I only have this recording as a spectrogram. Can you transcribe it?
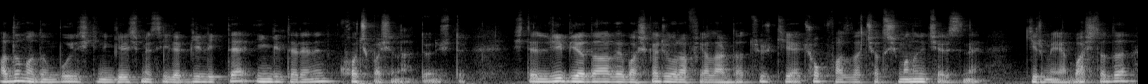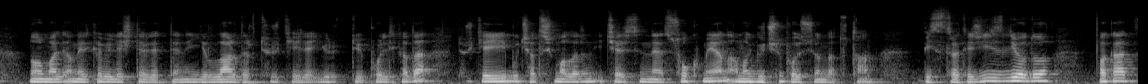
adım adım bu ilişkinin gelişmesiyle birlikte İngiltere'nin koç başına dönüştü. İşte Libya'da ve başka coğrafyalarda Türkiye çok fazla çatışmanın içerisine girmeye başladı. Normalde Amerika Birleşik Devletleri'nin yıllardır Türkiye ile yürüttüğü politikada Türkiye'yi bu çatışmaların içerisine sokmayan ama güçlü pozisyonda tutan bir strateji izliyordu. Fakat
